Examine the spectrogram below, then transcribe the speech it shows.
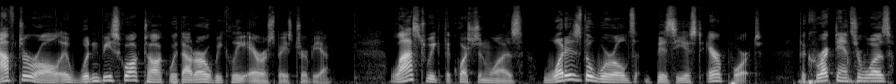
After all, it wouldn't be Squawk Talk without our weekly aerospace trivia. Last week, the question was What is the world's busiest airport? The correct answer was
